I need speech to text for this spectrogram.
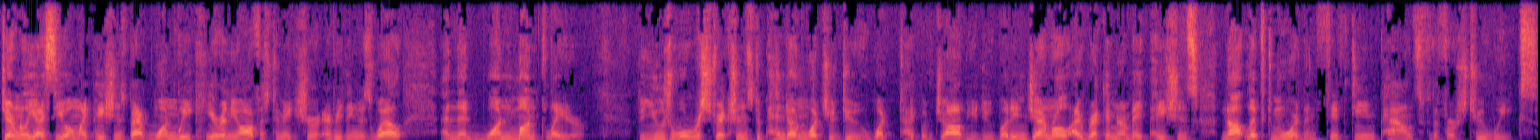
Generally, I see all my patients back one week here in the office to make sure everything is well, and then one month later. The usual restrictions depend on what you do, what type of job you do, but in general, I recommend my patients not lift more than 15 pounds for the first two weeks.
